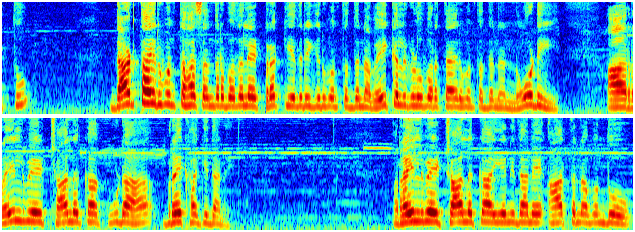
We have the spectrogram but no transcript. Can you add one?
ಇತ್ತು. ದಾಟ್ತಾ ಇರುವಂತಹ ಸಂದರ್ಭದಲ್ಲೇ ಟ್ರಕ್ ಎದುರಿಗಿರುವಂಥದ್ದನ್ನು, ವೆಹಿಕಲ್ಗಳು ಬರ್ತಾ ಇರುವಂಥದ್ದನ್ನು ನೋಡಿ ಆ ರೈಲ್ವೆ ಚಾಲಕ ಕೂಡ ಬ್ರೇಕ್ ಹಾಕಿದ್ದಾನೆ. ರೈಲ್ವೆ ಚಾಲಕ ಏನಿದ್ದಾನೆ ಆತನ ಒಂದು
